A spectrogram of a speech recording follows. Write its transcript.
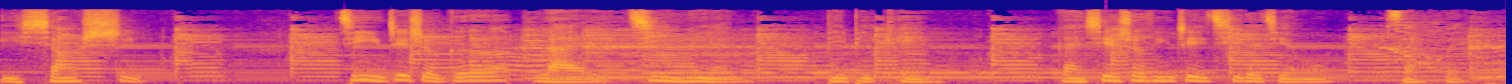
与消逝。仅以这首歌来纪念 B.B. King。感谢收听这一期的节目，再会。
